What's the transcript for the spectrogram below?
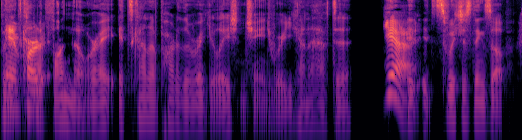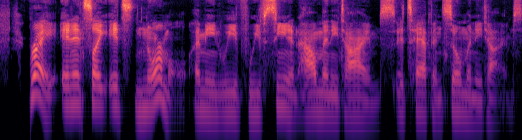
But And it's part kind of fun though, right? It's kind of part of the regulation change where you kind of have to. Yeah It, it switches things up. Right. And it's like it's normal. I mean, we've we've seen it how many times. It's happened so many times.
